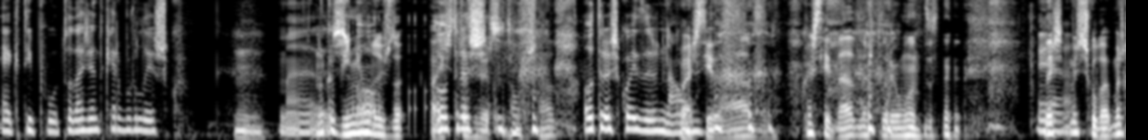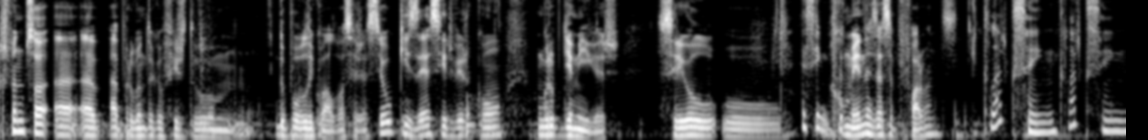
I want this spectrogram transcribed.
é que tipo, toda a gente quer burlesco. Hum. Mas Nunca vi nenhum o- dos isto, outras- fechado. outras coisas não. com esta idade. com esta idade, não explorei o mundo. É. Mas, mas desculpa, mas responde-me só à, à, à pergunta que eu fiz do, do público-alvo. Ou seja, se eu quisesse ir ver com um grupo de amigas, seria o. o... Assim, Recomendas essa performance? Claro que sim, claro que sim.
